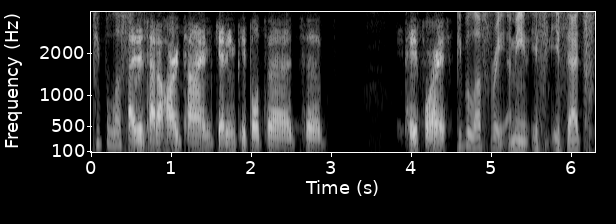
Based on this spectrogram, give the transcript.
people love. I just had a hard time getting people to to pay for it. people love free. I mean, if if that's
